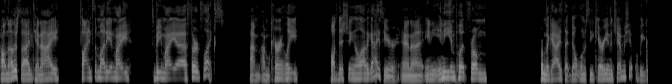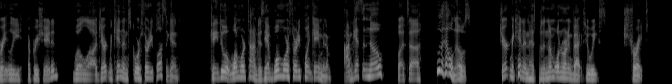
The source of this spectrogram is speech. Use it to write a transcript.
On the other side, can I find somebody in my to be my uh, third flex? I'm I'm currently auditioning a lot of guys here, and uh, any any input from from the guys that don't want to see Kerry in the championship will be greatly appreciated. Will uh, Jerick McKinnon score 30 plus again? Can he do it one more time? Does he have one more 30 point game in him? I'm guessing no, but uh, who the hell knows? Jerick McKinnon has been the number one running back two weeks straight.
